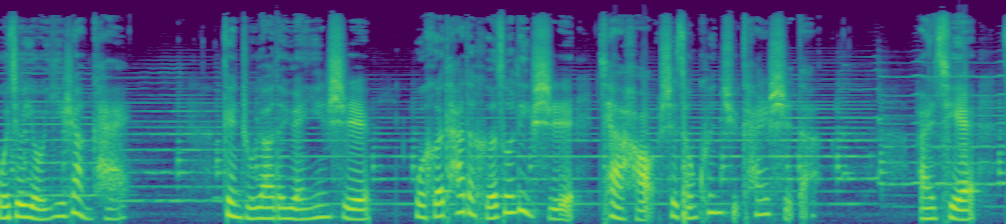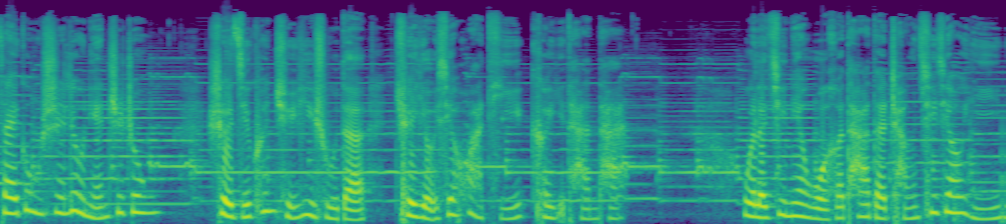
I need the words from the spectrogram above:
我就有意让开。更主要的原因是。我和他的合作历史恰好是从昆曲开始的，而且在共事六年之中，涉及昆曲艺术的却有些话题可以谈谈。为了纪念我和他的长期交谊，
